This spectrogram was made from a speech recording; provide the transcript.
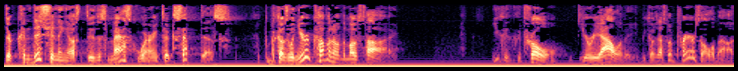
They're conditioning us through this mask wearing to accept this. Because when you're in covenant with the Most High, you can control your reality because that's what prayer is all about.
